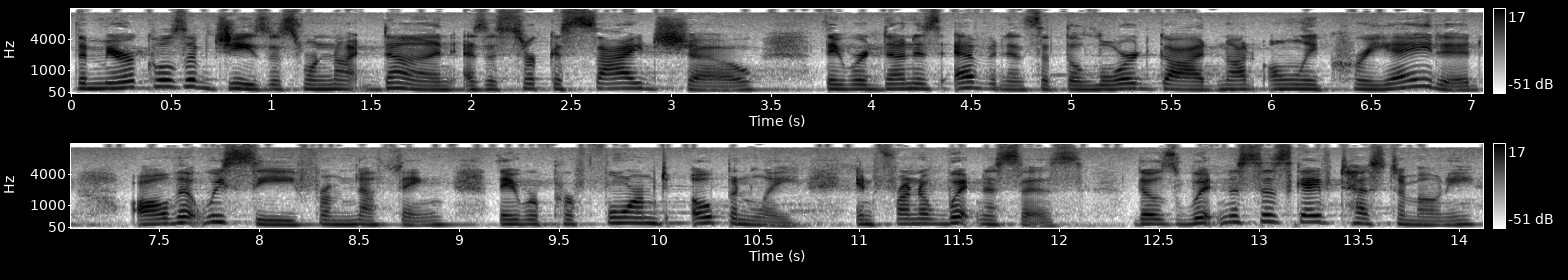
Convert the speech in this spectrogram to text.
The miracles of Jesus were not done as a circus sideshow. They were done as evidence that the Lord God not only created all that we see from nothing, they were performed openly in front of witnesses. Those witnesses gave testimony,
